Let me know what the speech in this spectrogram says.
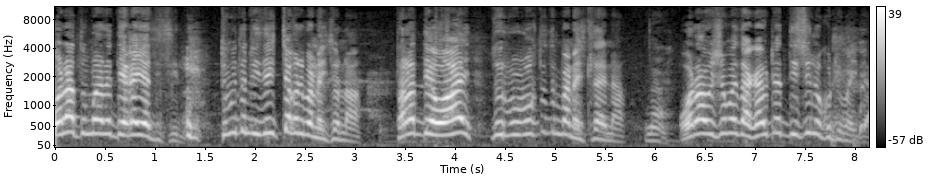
ওরা তোমার দেখাইয়া দিছিল। তুমি তো নিজে ইচ্ছা করে বানাইছো না। তারা দেওয়ায় জোরপূর্বক তো তুমি বানাইছিলাই না। ওরা ওই সময় জায়গা ওইটা দিছিল কুটি ভাইটা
